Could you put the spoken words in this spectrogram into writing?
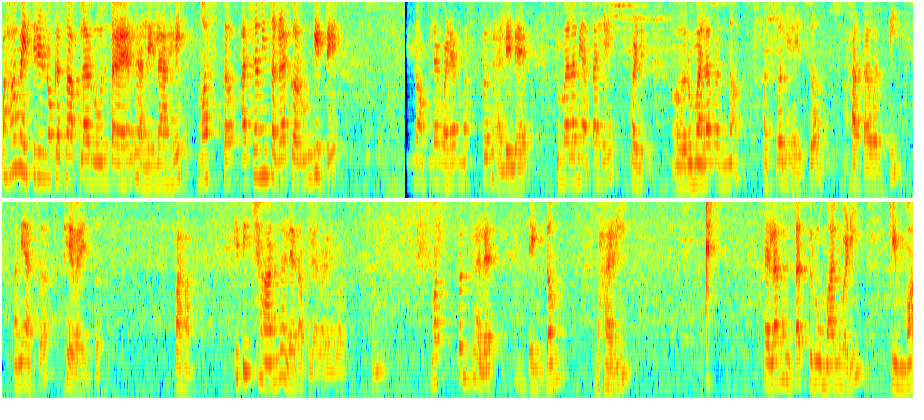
पहा मैत्रिणींनो कसा आपला रोल तयार झालेला आहे. मस्त. अशा मी सगळ्या करून घेते. आपल्या वड्या मस्त झालेल्या आहेत. तुम्हाला मी आता हे फड रुमालामधनं असं घ्यायचं हातावरती आणि असं ठेवायचं. पहा किती छान झाल्यात आपल्या वड्या बघ तुम्ही. मस्तच झाल्यात. एकदम भारी. ह्याला म्हणतात रुमालवडी किंवा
